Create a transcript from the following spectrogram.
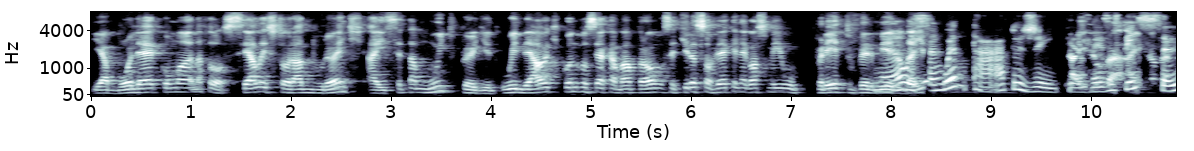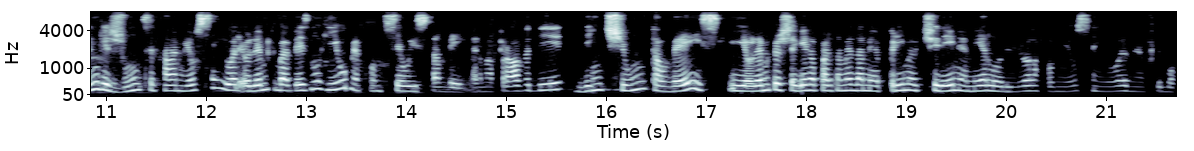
E a bolha é como a Ana falou, se ela estourar durante, aí você tá muito perdido. O ideal é que quando você acabar a prova, você tira só ver aquele negócio meio preto, vermelho. Não, daí ensanguentado, gente. Aí Às vezes dá, tem sangue junto, você fala, meu senhor. Eu lembro que uma vez no Rio me aconteceu isso também. Era uma prova de 21, talvez. E eu lembro que eu cheguei no apartamento da minha prima, eu tirei minha meia, ela olhou, ela falou, meu senhor, né? Eu falei, bom,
